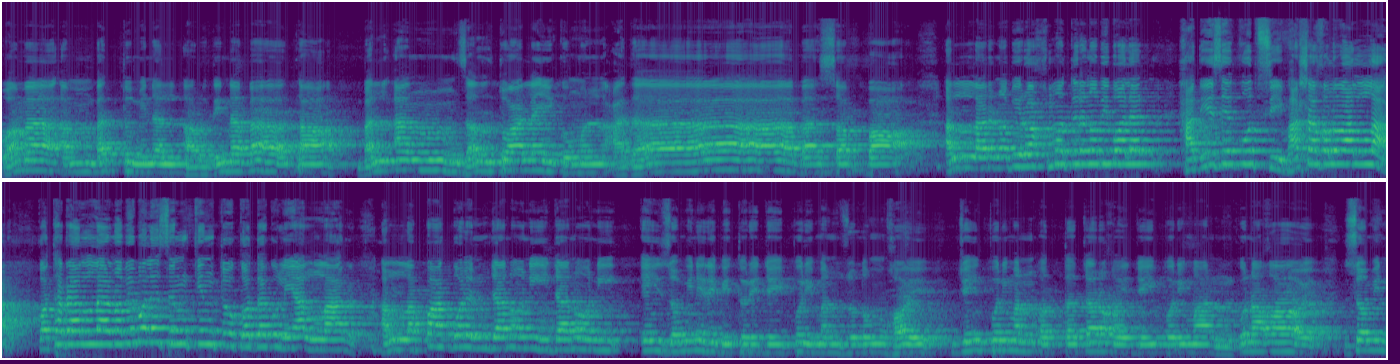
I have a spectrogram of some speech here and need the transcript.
وما أنبت من الأرض نباتا بل أنزلت عليكم العذاب সাব্বা। আল্লাহর নবী রহমতের নবী বলেন, হাদিসে কুদসি, ভাষা হলো আল্লাহর। কথাটা আল্লাহ নবী বলেছেন, কিন্তু কথাগুলি আল্লাহর। আল্লাহ পাক বলেন, জাননি জাননি, এই জমিনের ভিতরে যেই পরিমাণ জুলুম হয়, যেই পরিমাণ অত্যাচার হয়, যেই পরিমাণ গুণা হয়, জমিন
